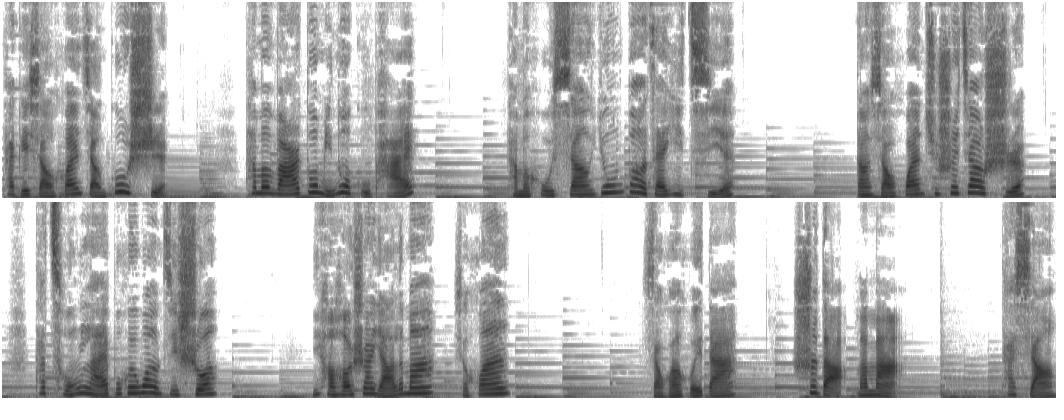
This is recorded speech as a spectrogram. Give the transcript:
他给小欢讲故事，他们玩多米诺骨牌，他们互相拥抱在一起。当小欢去睡觉时，他从来不会忘记说：“你好好刷牙了吗，小欢？”小欢回答：“是的，妈妈。”他想，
